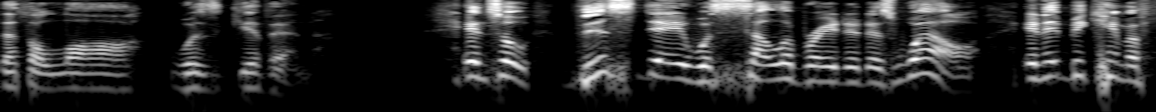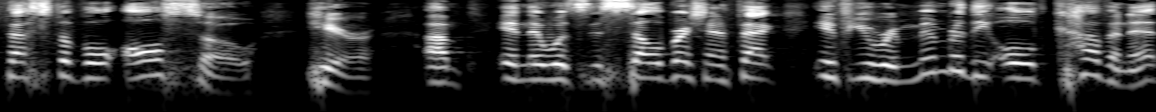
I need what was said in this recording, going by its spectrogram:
that the law was given. And so this day was celebrated as well. And it became a festival also here. Um, and there was this celebration. In fact, if you remember the old covenant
